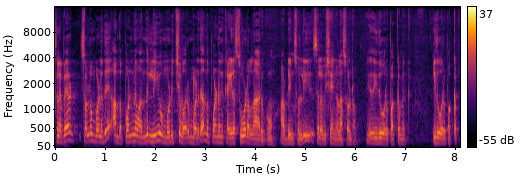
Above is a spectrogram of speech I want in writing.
சில பேர் சொல்லும் பொழுது அந்த பொண்ணு வந்து லீவு முடித்து வரும் பொழுது அந்த பொண்ணுக்கு கையில் சூடெல்லாம் இருக்கும் அப்படின்னு சொல்லி சில விஷயங்கள்லாம் சொல்கிறோம் இது இது ஒரு பக்கம் இருக்குது இது ஒரு பக்கம்.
